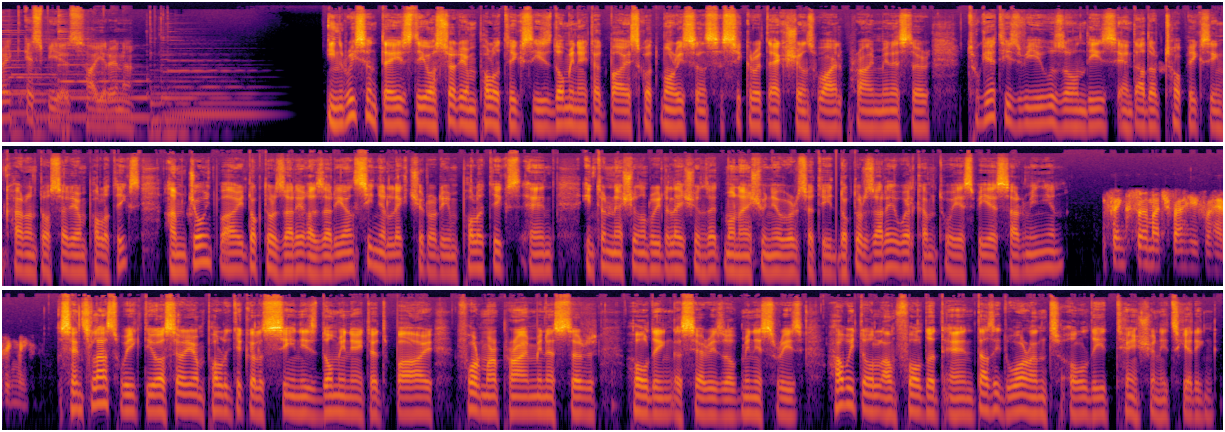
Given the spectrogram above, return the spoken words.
Trek SBS Hairena. In recent days, the Australian politics is dominated by Scott Morrison's secret actions while Prime Minister. To get his views on these and other topics in current Australian politics, I'm joined by Dr. Zareh Ghazarian, Senior Lecturer in Politics and International Relations at Monash University. Dr. Zareh, welcome to SBS Armenian. Thanks so much, Vahe, for having me. Since last week, the Australian political scene is dominated by former Prime Minister holding a series of ministries. How it all unfolded, and does it warrant all the attention it's getting?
